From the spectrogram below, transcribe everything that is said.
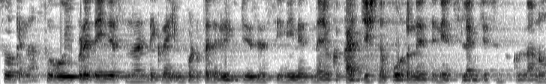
సో ఓకేనా? సో ఇప్పుడైతే ఏం చేస్తున్నానంటే ఇక్కడ ఇంపోర్ట్ పై క్లిక్ చేసేసి నేనైతే నా యొక్క కట్ చేసిన ఫోటోని అయితే నేను సెలెక్ట్ చేసేసుకున్నాను.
